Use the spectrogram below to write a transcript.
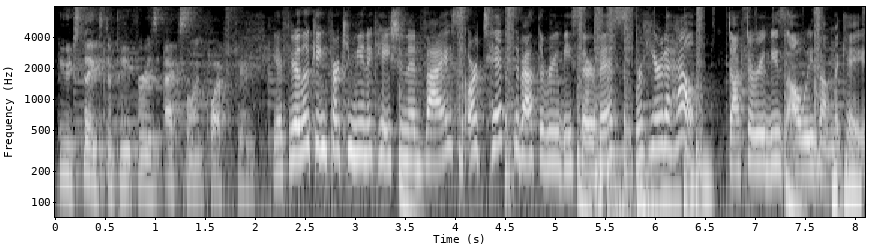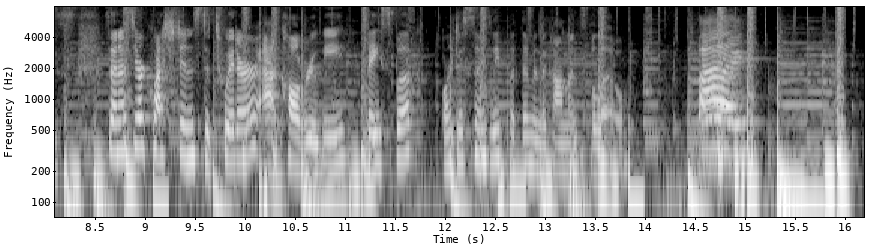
Huge thanks to Pete for his excellent question. If you're looking for communication advice or tips about the Ruby service, we're here to help. Dr. Ruby's always on the case. Send us your questions to Twitter at CallRuby, Facebook, or just simply put them in the comments below. Bye. Thank you.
